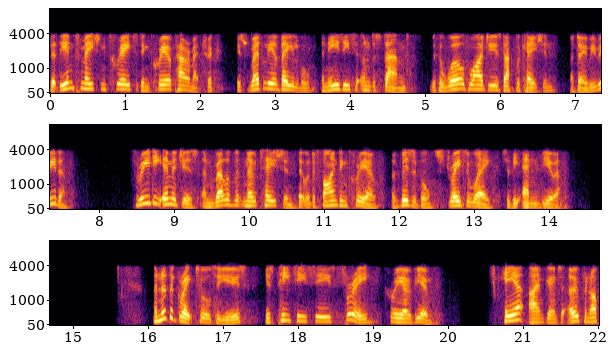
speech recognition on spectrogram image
that the information created in Creo Parametric is readily available and easy to understand with a worldwide used application, Adobe Reader. 3D images and relevant notation that were defined in Creo are visible straight away to the end viewer. Another great tool to use is PTC's free Creo View. Here I'm going to open up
